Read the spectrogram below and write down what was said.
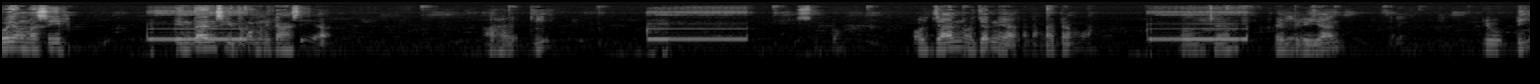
Gue yang masih intens gitu komunikasi ya. Ahedi? Ojan, Ojan ya kadang-kadang lah. Ojan, Febrian, Yudi,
